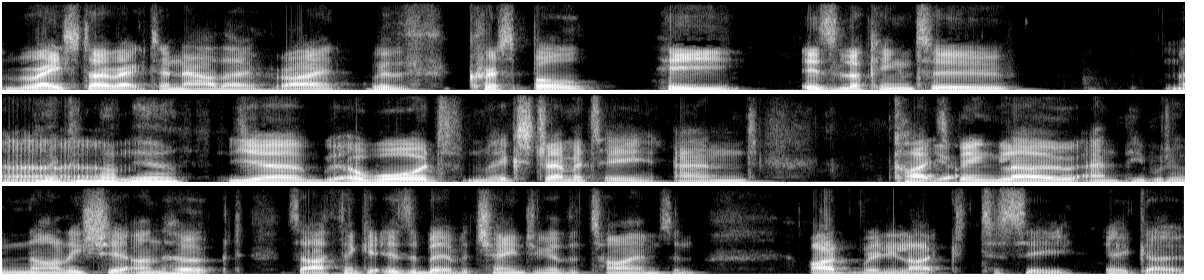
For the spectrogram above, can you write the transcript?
race director now, though, right? With Chris Bull, he is looking to up, um, yeah. Yeah, award extremity and kites yeah. being low and people doing gnarly shit unhooked. So I think it is a bit of a changing of the times, and I'd really like to see it go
